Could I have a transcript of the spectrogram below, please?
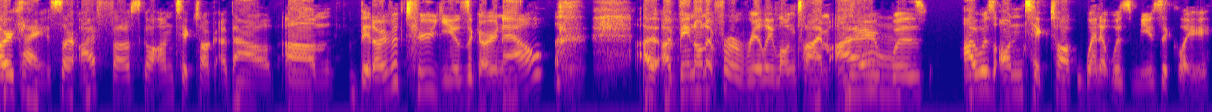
Okay, so I first got on TikTok about um, a bit over two years ago now. I, have been on it for a really long time. Yeah. I was I was on TikTok when it was musically.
